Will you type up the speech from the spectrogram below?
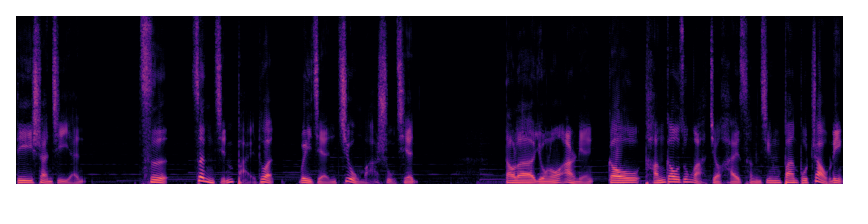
帝善计言，赐赠锦百段，未减旧马数千。到了永隆二年，高唐高宗啊，就还曾经颁布诏令，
